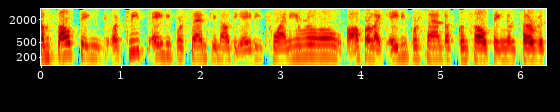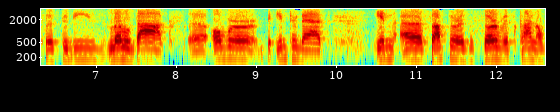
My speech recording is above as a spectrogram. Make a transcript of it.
consulting, at least 80%, you know, the 80-20 rule, offer like 80% of consulting and services to these little docs uh, over the internet in a software as a service kind of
